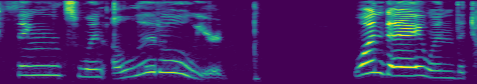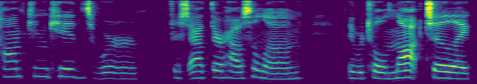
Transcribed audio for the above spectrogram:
things went a little weird. One day, when the Tompkin kids were just at their house alone, they were told not to, like,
